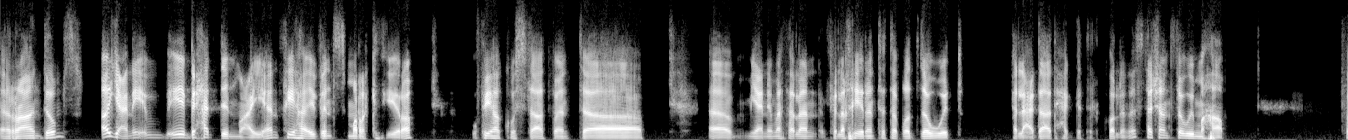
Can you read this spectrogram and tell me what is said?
randoms يعني ب- بحد معين فيها events مرة كثيرة وفيها quest ات فأنت آه، يعني مثلا في الأخير أنت تبغى تزود الأعداد حقت ال colonist عشان تسوي مهام. ف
